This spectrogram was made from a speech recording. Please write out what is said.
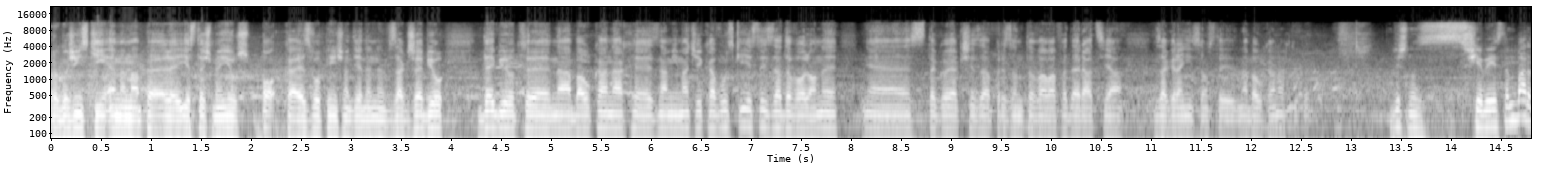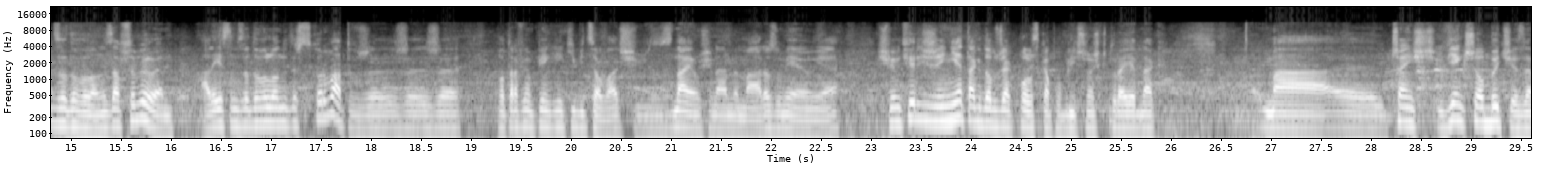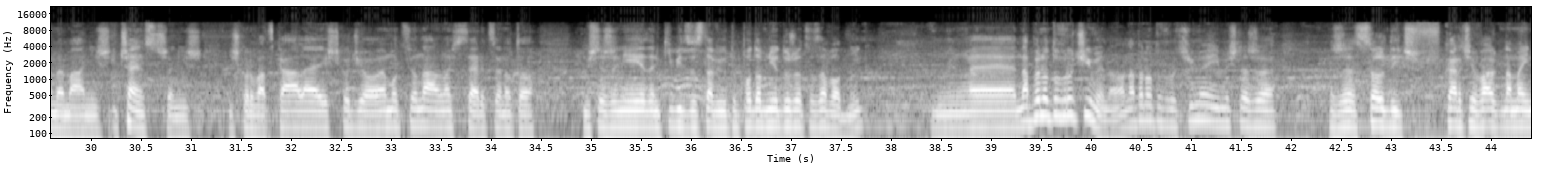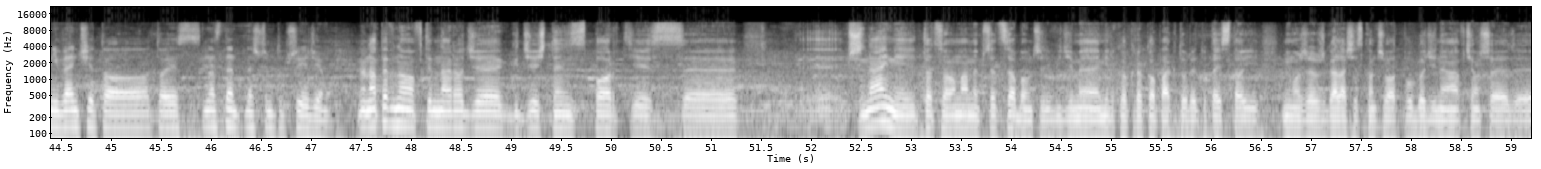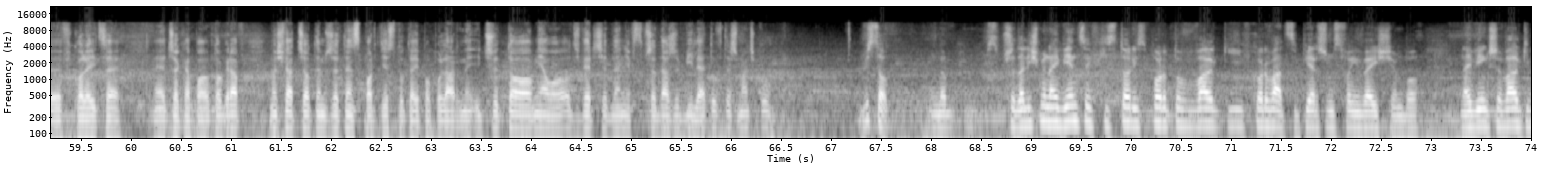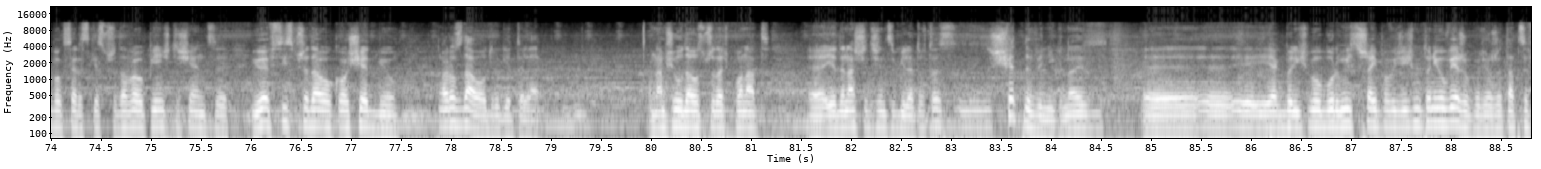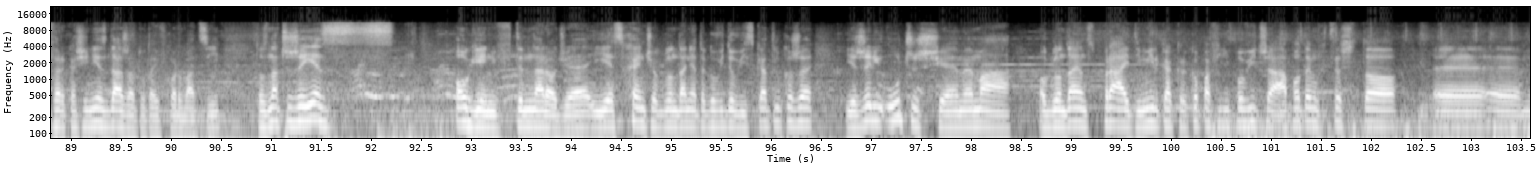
Rogoziński, MMA.pl. Jesteśmy już po KSW 51 w Zagrzebiu. Debiut e, na Bałkanach. E, Z nami Maciej Kawulski. Jesteś zadowolony e, z tego, jak się zaprezentowała federacja za granicą na Bałkanach? Wiesz, no z siebie jestem bardzo zadowolony, zawsze byłem, ale jestem zadowolony też z Chorwatów, że, że, że potrafią pięknie kibicować, znają się na MMA, rozumieją je. Śmiem twierdzić, że nie tak dobrze jak polska publiczność, która jednak ma e, część, większe obycie z MMA niż, i częstsze niż, niż chorwacka, ale jeśli chodzi o emocjonalność, serce, no to myślę, że nie jeden kibic zostawił tu podobnie dużo co zawodnik. Mm, e, Na pewno tu wrócimy, no. Na pewno tu wrócimy i myślę, że, że Soldic w karcie walk na main evencie to, to jest następne, z czym tu przyjedziemy. No na pewno w tym narodzie gdzieś ten sport jest e, przynajmniej to, co mamy przed sobą, czyli widzimy Mirko Krokopa, który tutaj stoi, mimo że już gala się skończyła od pół godziny, a wciąż e, w kolejce e, czeka po autograf, no świadczy o tym, że ten sport jest tutaj popularny. I czy to miało odzwierciedlenie w sprzedaży biletów też, Maćku? Wiesz co, no, sprzedaliśmy najwięcej w historii sportów walki w Chorwacji, pierwszym swoim wejściem, bo największe walki bokserskie sprzedawały 5 tysięcy, UFC sprzedało około 7, no, rozdało drugie tyle. Nam się udało sprzedać ponad 11 tysięcy biletów, to jest e, świetny wynik. No, jest, e, e, jak byliśmy u burmistrza i powiedzieliśmy, to nie uwierzył, powiedział, że ta cyferka się nie zdarza tutaj w Chorwacji. To znaczy, że jest ogień w tym narodzie i jest chęć oglądania tego widowiska, tylko że jeżeli uczysz się MMA oglądając Pride i Mirka Krokopa Filipowicza, a potem chcesz to e, e,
